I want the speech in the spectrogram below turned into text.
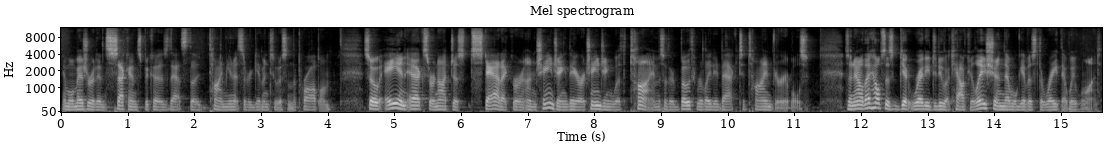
and we'll measure it in seconds because that's the time units that are given to us in the problem. So a and x are not just static or unchanging, they are changing with time, so they're both related back to time variables. So now that helps us get ready to do a calculation that will give us the rate that we want.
